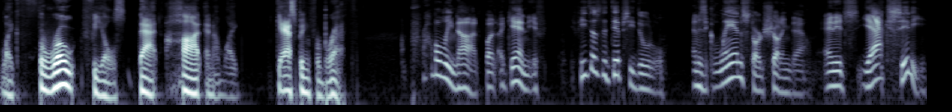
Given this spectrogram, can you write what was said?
like throat feels that hot and I'm like gasping for breath. Probably not. But again, if if he does the dipsy doodle and his glands start shutting down and it's Yak City,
